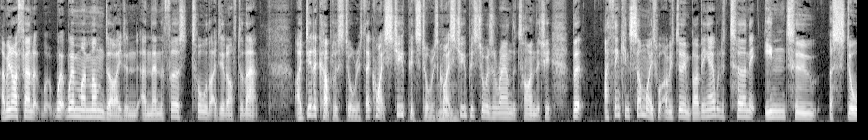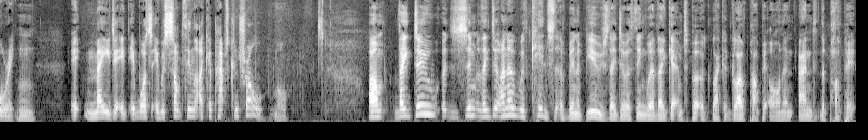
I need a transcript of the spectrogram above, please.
I mean, I found that when my mum died, and and then the first tour that I did after that. I did a couple of stories. They're quite stupid stories, quite stupid stories around the time that she. But I think in some ways, what I was doing by being able to turn it into a story, it made it, it. was it was something that I could perhaps control more. Um, they do. uh, they do. I know with kids that have been abused, they do a thing where they get them to put a, like a glove puppet on, and and the puppet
